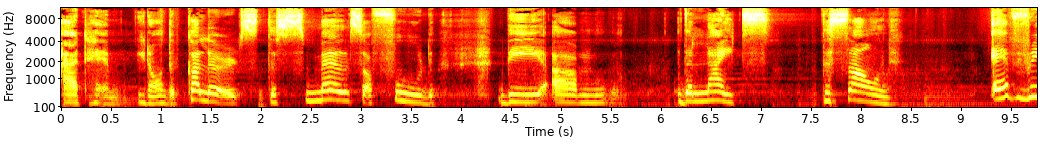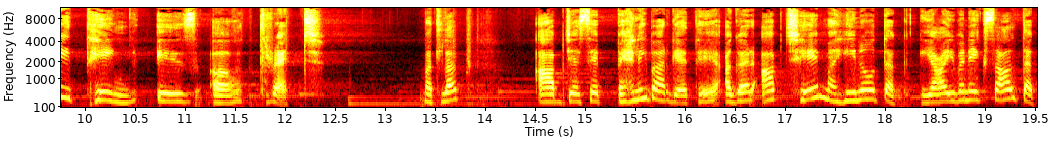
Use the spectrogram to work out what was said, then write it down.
at him you know the colors the smells of food the um, the lights the sound. Everything is a threat. Matlab आप जैसे पहली बार गए थे, अगर आप छह महीनों तक या इवन एक साल तक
